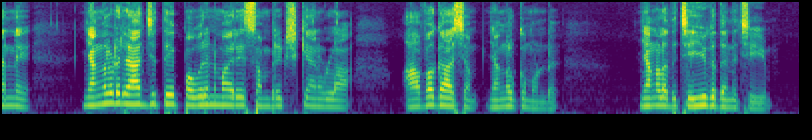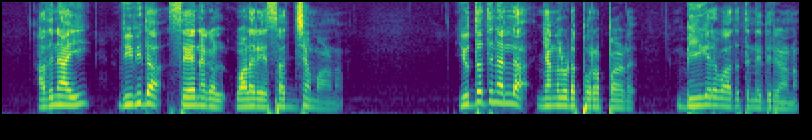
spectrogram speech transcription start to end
തന്നെ ഞങ്ങളുടെ രാജ്യത്തെ പൗരന്മാരെ സംരക്ഷിക്കാനുള്ള അവകാശം ഞങ്ങൾക്കുമുണ്ട്. ഞങ്ങളത് ചെയ്യുക തന്നെ ചെയ്യും. അതിനായി വിവിധ സേനകൾ വളരെ സജ്ജമാണ്. യുദ്ധത്തിനല്ല ഞങ്ങളുടെ പുറപ്പാട് ഭീകരവാദത്തിനെതിരാണ്.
